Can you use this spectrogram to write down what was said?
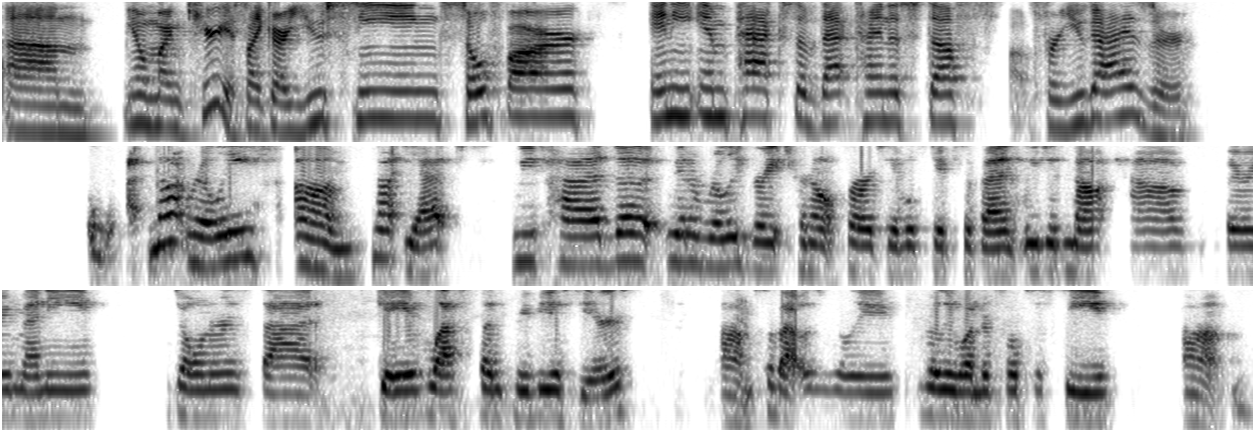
Um, you know, I'm curious, like, are you seeing so far any impacts of that kind of stuff for you guys or? Not really. Um, not yet. We've had uh, we had a really great turnout for our Tablescapes event. We did not have very many donors that gave less than previous years, um, so that was really really wonderful to see. Um,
